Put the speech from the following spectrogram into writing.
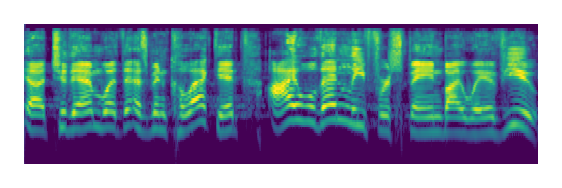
uh, to them what has been collected, I will then leave for Spain by way of you.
